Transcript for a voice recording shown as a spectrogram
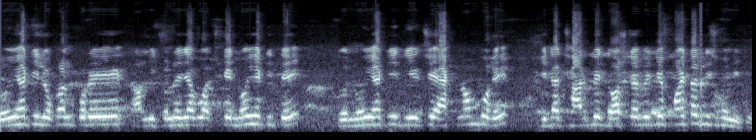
নৈহাটি লোকাল করে আমি চলে যাব আজকে নৈহাটিতে। তো নৈহাটি দিয়েছে এক নম্বরে, যেটা ছাড়বে দশটা বেজে পঁয়তাল্লিশ মিনিটে।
